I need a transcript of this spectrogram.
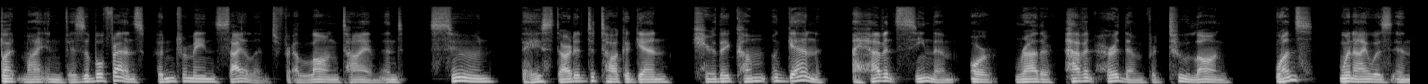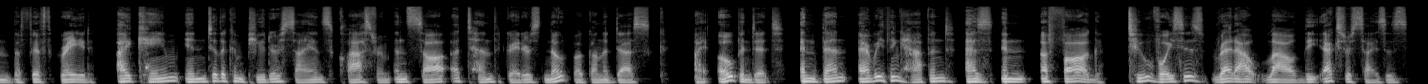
but my invisible friends couldn't remain silent for a long time, and soon they started to talk again. Here they come again. I haven't seen them, or rather, haven't heard them for too long. Once, When I was in the fifth grade, I came into the computer science classroom and saw a 10th grader's notebook on the desk. I opened it, and then everything happened as in a fog. Two voices read out loud the exercises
